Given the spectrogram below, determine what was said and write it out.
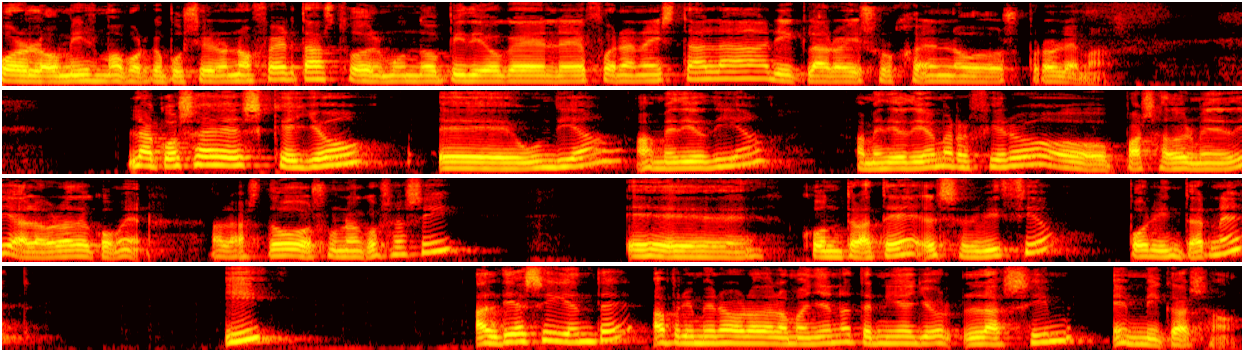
Por lo mismo, porque pusieron ofertas, todo el mundo pidió que le fueran a instalar y claro, ahí surgen los problemas. La cosa es que yo, eh, un día, a mediodía, a mediodía me refiero pasado el mediodía, a la hora de comer, a las dos, una cosa así, eh, contraté el servicio por internet y al día siguiente, a primera hora de la mañana, tenía yo la SIM en mi casa.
